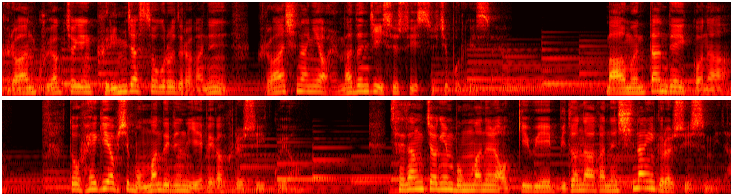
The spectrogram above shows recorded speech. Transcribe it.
그러한 구약적인 그림자 속으로 들어가는 그러한 신앙이 얼마든지 있을 수 있을지 모르겠어요. 마음은 딴 데 있거나 또 회개 없이 몸만 드리는 예배가 그럴 수 있고요. 세상적인 복만을 얻기 위해 믿어나가는 신앙이 그럴 수 있습니다.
